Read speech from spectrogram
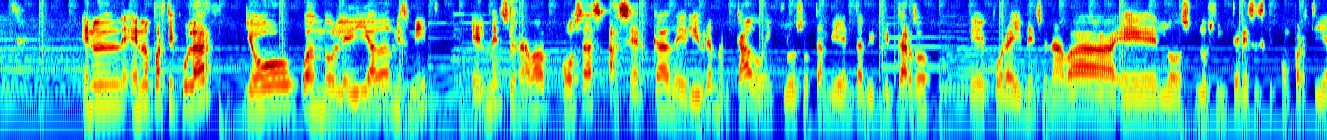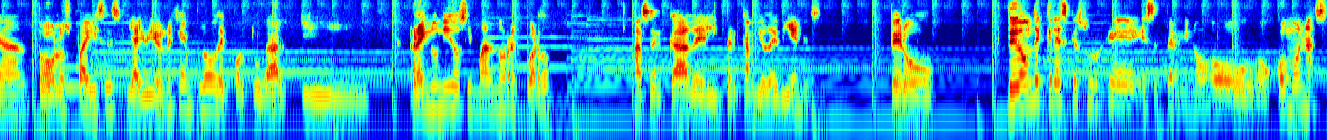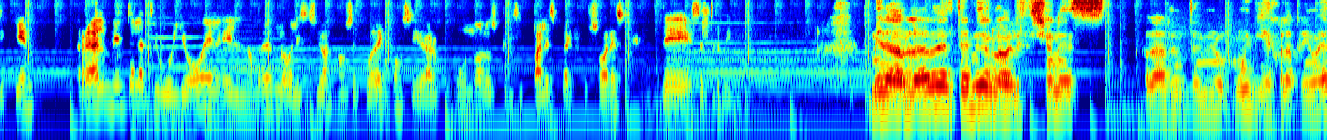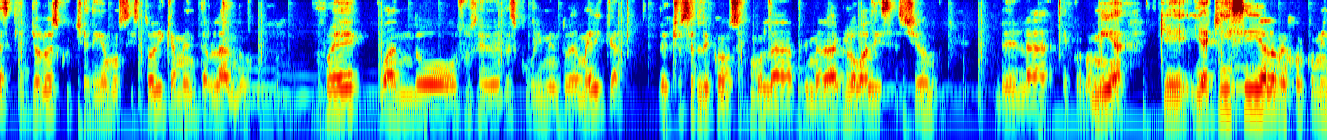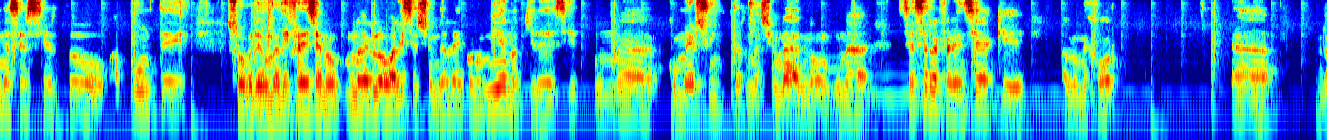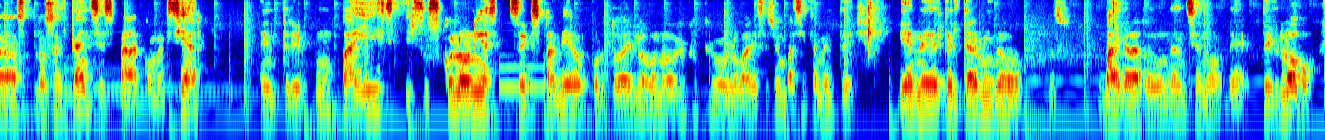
En, en, lo particular, yo cuando leí a Adam Smith, él mencionaba cosas acerca de libre mercado, incluso también David Ricardo eh, por ahí mencionaba eh, los, intereses que compartían todos los países y ahí había un ejemplo de Portugal y Reino Unido, si mal no recuerdo, acerca del intercambio de bienes. Pero, ¿de dónde crees que surge ese término o, cómo nace? ¿Quién realmente le atribuyó el, nombre de globalización? ¿No se puede considerar como uno de los principales precursores de ese término? Mira, hablar del término globalización es hablar de un término muy viejo. La primera vez que yo lo escuché, digamos, históricamente hablando, fue cuando sucedió el descubrimiento de América. De hecho, se le conoce como la primera globalización de la economía. Que, y aquí sí a lo mejor conviene hacer cierto apunte sobre una diferencia, ¿no? Una globalización de la economía no quiere decir un comercio internacional, ¿no? Una, se hace referencia a que a lo mejor uh, los, alcances para comerciar entre un país y sus colonias se expandieron por todo el globo, ¿no? Yo creo que globalización básicamente viene del término, pues, valga la redundancia, ¿no? De globo.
